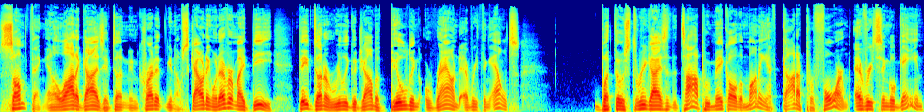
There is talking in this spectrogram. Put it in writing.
something. And a lot of guys have done in credit, you know, scouting, whatever it might be, they've done a really good job of building around everything else. But those three guys at the top who make all the money have got to perform every single game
